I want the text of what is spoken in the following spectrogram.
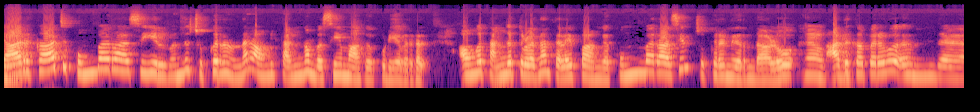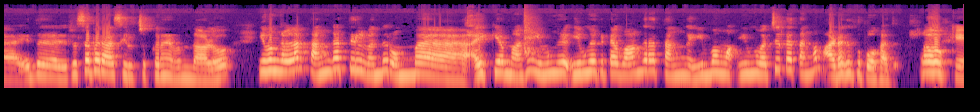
யாருக்காச்சும் கும்ப ராசியில் வந்து சுக்கிரன் இருந்தால் அவங்களுக்கு தங்கம் வசியமாக கூடியவர்கள் அவங்க தங்கத்துல தான் திளைப்பாங்க. கும்ப ராசியில் சுக்கிரன் இருந்தாலோ அதுக்கு பிறகு இந்த இது ரிஷப ராசியில் சுக்கிரன் இருந்தாலோ இவங்கெல்லாம் தங்கத்தில் வந்து ரொம்ப ஐக்கியமாகி இவங்க இவங்க கிட்ட வாங்குற தங்கம் இவங்க இவங்க வச்சிருக்க தங்கம் அடகுக்கு போகாது. ஓகே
